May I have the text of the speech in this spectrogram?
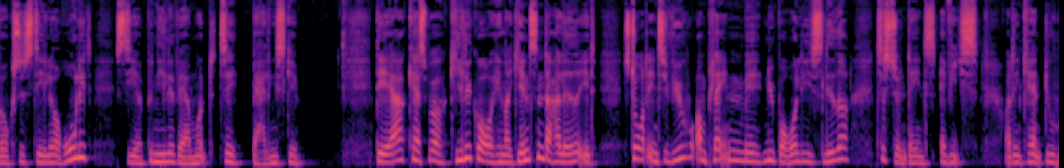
vokse stille og roligt, siger Pernille Vermund til Berlingske. Det er Kasper Kildegård og Henrik Jensen, der har lavet et stort interview om planen med Nyborgerliges leder til søndagens avis. Og den kan du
